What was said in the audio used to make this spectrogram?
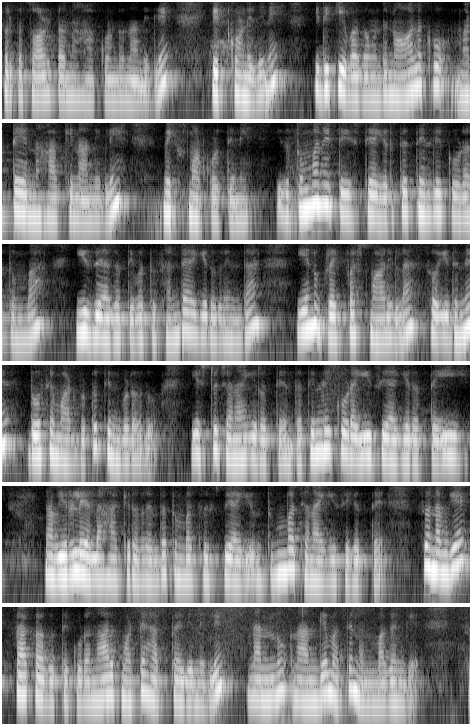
ಸ್ವಲ್ಪ ಸಾಲ್ಟನ್ನು ಹಾಕ್ಕೊಂಡು ನಾನಿಲ್ಲಿ ಇಟ್ಕೊಂಡಿದ್ದೀನಿ. ಇದಕ್ಕೆ ಇವಾಗ ಒಂದು ನಾಲ್ಕು ಮೊಟ್ಟೆಯನ್ನು ಹಾಕಿ ನಾನಿಲ್ಲಿ ಮಿಕ್ಸ್ ಮಾಡ್ಕೊಳ್ತೀನಿ. ಇದು ತುಂಬಾ ಟೇಸ್ಟಿಯಾಗಿರುತ್ತೆ ತಿನ್ನಲಿ ಕೂಡ ತುಂಬ ಈಸಿ ಆಗುತ್ತೆ. ಇವತ್ತು ಸಂಡೇ ಆಗಿರೋದ್ರಿಂದ ಏನು ಬ್ರೇಕ್ಫಾಸ್ಟ್ ಮಾಡಿಲ್ಲ. ಸೊ ಇದನ್ನೇ ದೋಸೆ ಮಾಡಿಬಿಟ್ಟು ತಿಂದ್ಬಿಡೋದು ಎಷ್ಟು ಚೆನ್ನಾಗಿರುತ್ತೆ ಅಂತ. ತಿನ್ನಲಿಕ್ಕೆ ಕೂಡ ಈಸಿಯಾಗಿರುತ್ತೆ ಈ ನಾವು ಈರುಳ್ಳಿ ಎಲ್ಲ ಹಾಕಿರೋದ್ರಿಂದ ತುಂಬ ಕ್ರಿಸ್ಪಿಯಾಗಿ ತುಂಬ ಚೆನ್ನಾಗಿ ಸಿಗುತ್ತೆ. ಸೊ ನಮಗೆ ಸಾಕಾಗುತ್ತೆ ಕೂಡ. ನಾಲ್ಕು ಮೊಟ್ಟೆ ಹಾಕ್ತಾಯಿದ್ದೀನಿ ಇಲ್ಲಿ. ನಾನು, ನನಗೆ ಮತ್ತು ನನ್ನ ಮಗನಿಗೆ. ಸೊ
